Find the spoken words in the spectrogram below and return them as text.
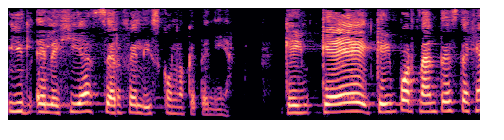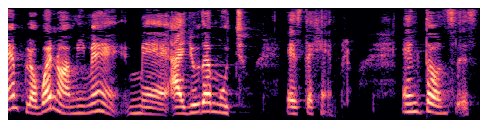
y elegía ser feliz con lo que tenía. Qué, importante este ejemplo. Bueno, a mí me, me ayuda mucho este ejemplo. Entonces,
